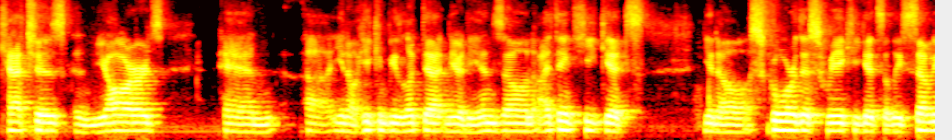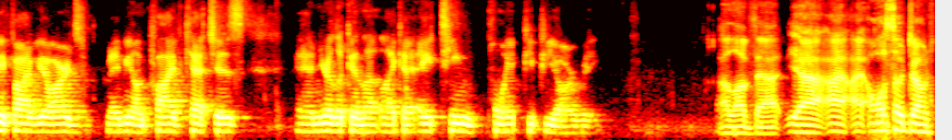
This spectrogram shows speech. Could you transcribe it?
catches and yards, and, uh, you know, he can be looked at near the end zone. I think he gets, you know, score this week. He gets at least 75 yards, maybe on five catches. And you're looking at like an 18 point PPR week. I love that. Yeah, I, I also don't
